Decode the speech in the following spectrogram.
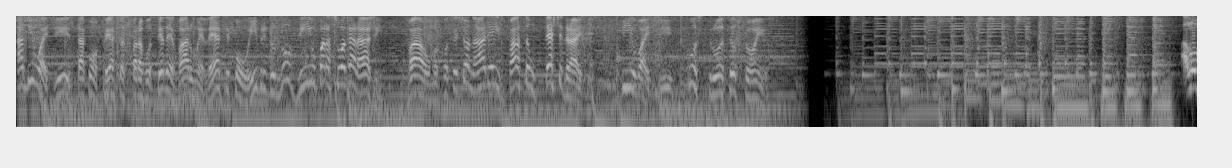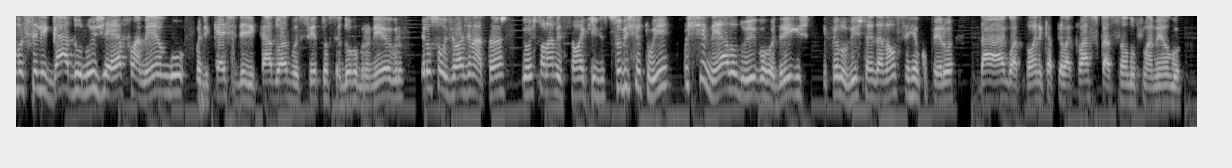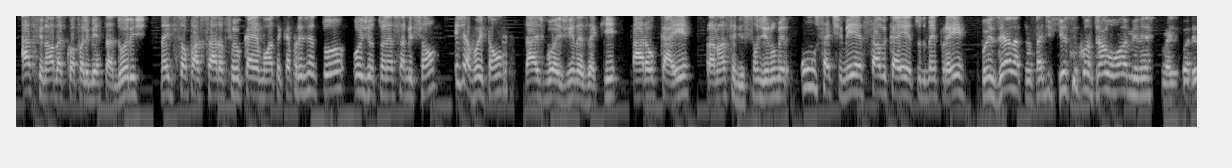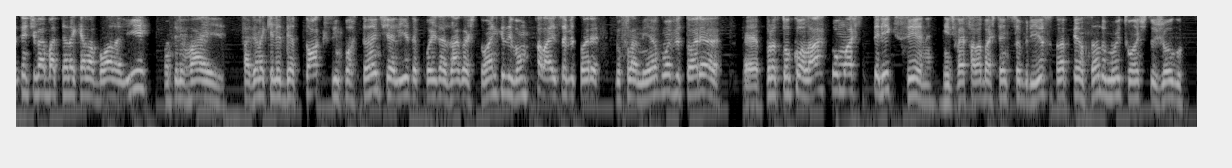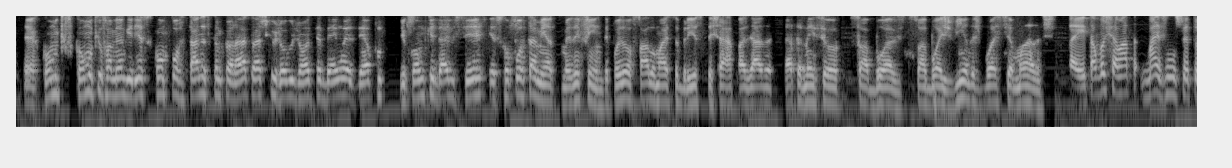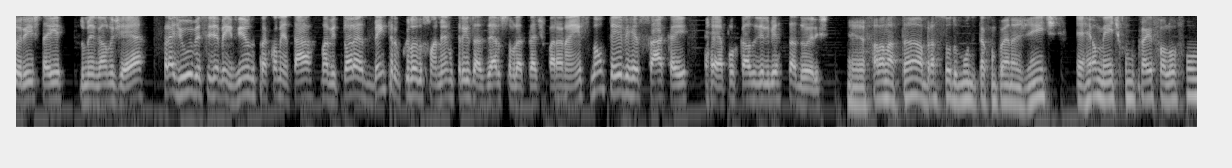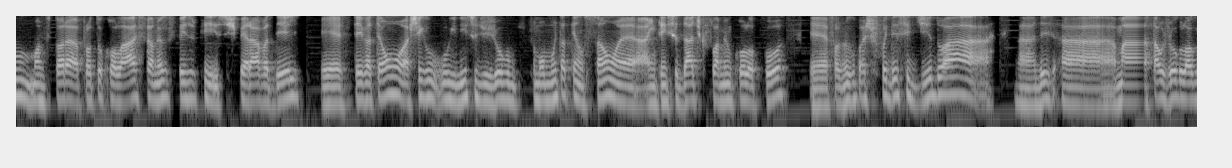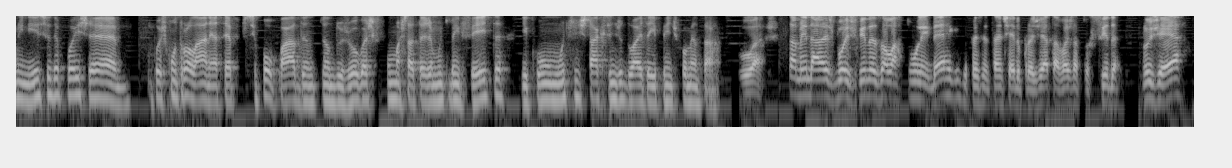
A BYD está com ofertas para você levar um elétrico ou híbrido novinho para sua garagem. Vá a uma concessionária e faça um test drive. BYD, construa seus sonhos. Alô, você ligado no GE Flamengo, podcast dedicado a você, torcedor rubro-negro. Eu sou o Jorge Natan e hoje estou na missão aqui de substituir o chinelo do Igor Rodrigues, que pelo visto ainda não se recuperou da água tônica pela classificação do Flamengo à final da Copa Libertadores. Na edição passada foi o Caio Mota que apresentou, hoje eu estou nessa missão e já vou então dar as boas-vindas aqui para o Caê, para a nossa edição de número 176. Salve, Caê, tudo bem por aí? Pois é, Natan, tá difícil encontrar um homem, né? Mas enquanto a gente vai batendo aquela bola ali, enquanto ele vai fazendo aquele detox importante ali depois das águas tônicas e vamos falar essa vitória do Flamengo, uma vitória é, protocolar como acho que teria que ser, né? A gente vai falar bastante sobre isso. Estava pensando muito antes do jogo é, como, que, como que o Flamengo iria se comportar nesse campeonato. Eu acho que o jogo de ontem é bem um exemplo de como que deve ser esse comportamento. Mas enfim, depois eu falo mais sobre isso, deixar a rapaziada dar também seu, sua boa, sua boas-vindas, boas semanas. Aí, então vou chamar mais um setorista aí do Mengão no GE, Fred Uber, seja bem-vindo para comentar uma vitória bem tranquila do Flamengo, 3 a 0 sobre o Atlético Paranaense. Não teve ressaca aí é, por causa de Libertadores. É, fala, Natan, abraço a todo mundo que está acompanhando a gente. É, realmente, como o Caio falou, foi uma vitória protocolar. O Flamengo fez o que se esperava dele. É, teve até um. Achei que o início de jogo chamou muita atenção, é, a intensidade que o Flamengo colocou. É, o Flamengo acho que foi decidido a, a, a, matar o jogo logo no início e depois é, depois controlar, né? Até se poupar dentro, do jogo. Acho que foi uma estratégia muito bem feita e com muitos destaques individuais aí para a gente comentar. Boa. Também dar as boas-vindas ao Arthur Lemberg, representante aí do projeto A Voz da Torcida no GE.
